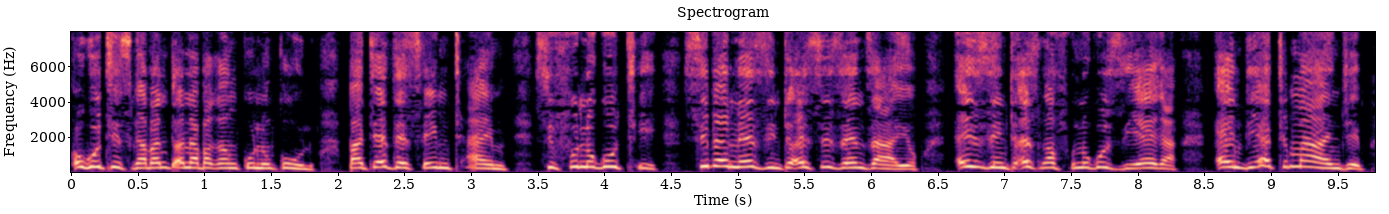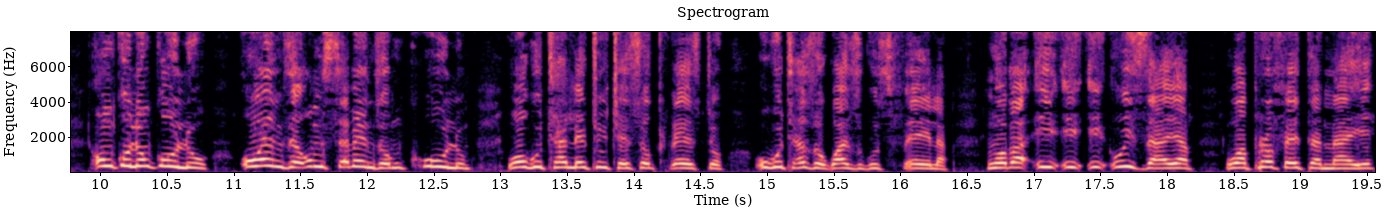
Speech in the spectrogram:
ukuthi singabantwana bakaNkuluNkulu but at the same time sifuna ukuthi sibe nezinto esizenzayo izinto esingafuna ukuziyeka. And yet manje uNkulunkulu uwenze umsebenzi omkhulu wokuthi alethe uJesu Kristo ukuthi azokwazi ukusifela. Ngoba uIsaiah waprofeta naye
